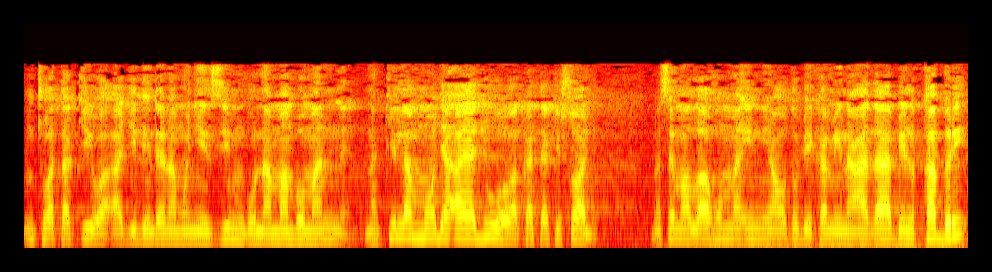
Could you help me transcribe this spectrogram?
mtu atakiwa ajilinde na Mwenyezi Mungu na mambo manne. Na kila mmoja ayajua wakati akiswali nasema Allahumma inni a'udhu bika min adhabil qabri.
